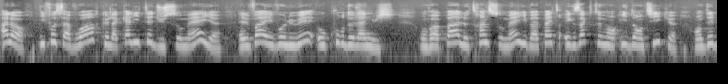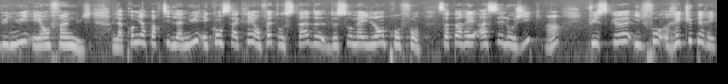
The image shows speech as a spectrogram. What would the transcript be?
Alors, il faut savoir que la qualité du sommeil, elle va évoluer au cours de la nuit. On va pas, le train de sommeil, il va pas être exactement identique en début de nuit et en fin de nuit. La première partie de la nuit est consacrée en fait au stade de sommeil lent profond. Ça paraît assez logique, hein, puisqu'il faut récupérer.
